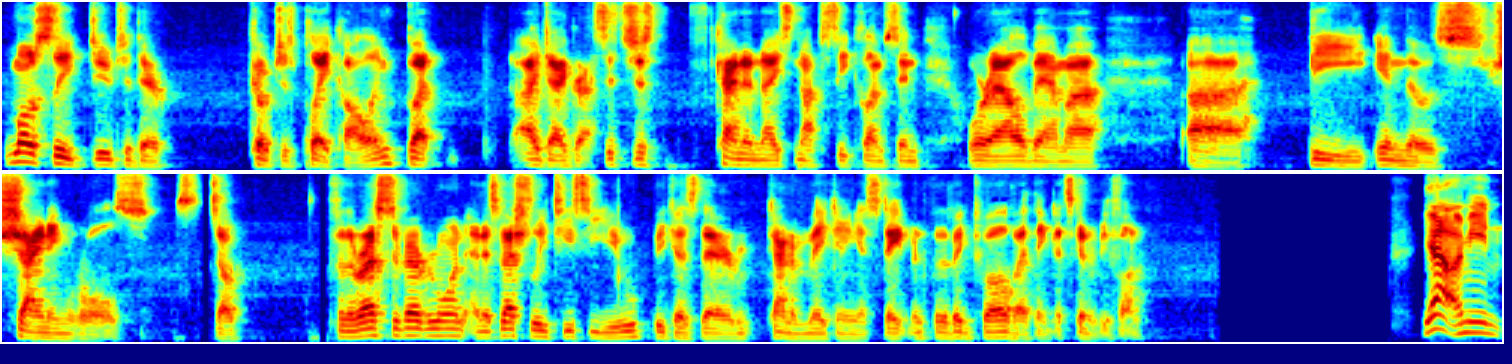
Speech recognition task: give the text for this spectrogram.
mostly due to their coach's play calling. But I digress. It's just kind of nice not to see Clemson or Alabama uh, be in those shining roles. So for the rest of everyone, and especially TCU, because they're kind of making a statement for the Big 12, I think it's going to be fun. Yeah, I mean,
